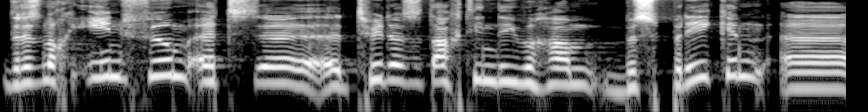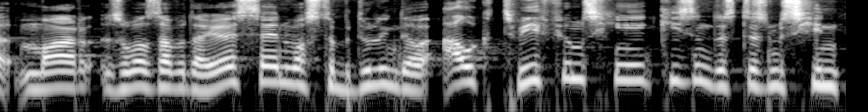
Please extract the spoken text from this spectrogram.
Er is nog één film uit eh, 2018 die we gaan bespreken. eh, maar zoals dat we dat juist zijn, was de bedoeling dat we elk twee films gingen kiezen. Dus het is misschien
